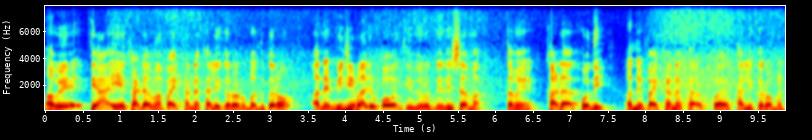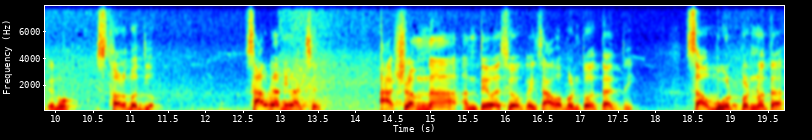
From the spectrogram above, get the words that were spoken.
હવે ત્યાં એ ખાડામાં પાયખાના ખાલી કરવાનું બંધ કરો અને બીજી બાજુ પવનથી વિરુદ્ધની દિશામાં તમે ખાડા ખોદી અને પાયખાના ખાલી કરવા માટેનું સ્થળ બદલો. સાવ નાની વાત છે. આશ્રમના અંતેવાસીઓ કંઈ સાવ અભણતો હતા જ નહીં. સાવ ભોટ પણ નહોતા.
